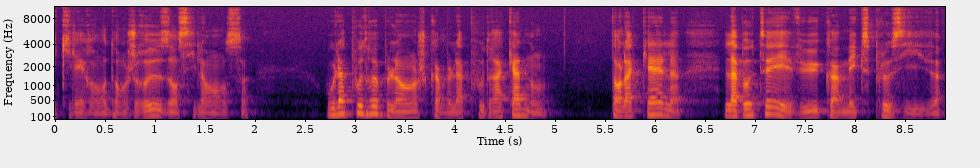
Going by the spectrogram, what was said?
et qui les rend dangereuses en silence, ou la poudre blanche comme la poudre à canon, dans laquelle la beauté est vue comme explosive,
